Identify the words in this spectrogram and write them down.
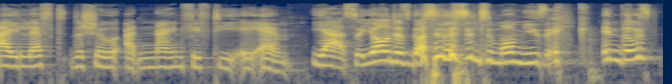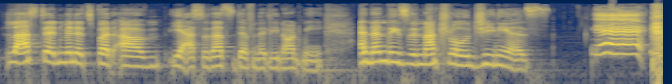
I left the show at 9:50 a.m. Yeah, so y'all just got to listen to more music in those last 10 minutes, but um yeah, so that's definitely not me. And then there's the natural genius. Yeah.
